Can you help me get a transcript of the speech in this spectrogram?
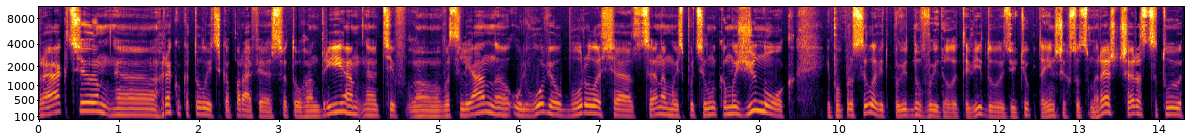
реакцію. Греко-католицька парафія святого Андрія ців Василіан у Львові обурилася сценами із поцілунками жінок і попросила відповідно видалити відео з YouTube та інших соцмереж через цитую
